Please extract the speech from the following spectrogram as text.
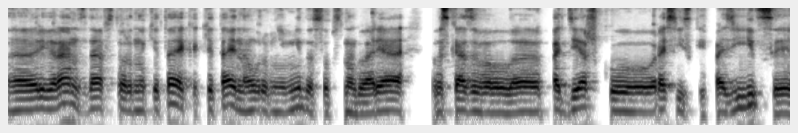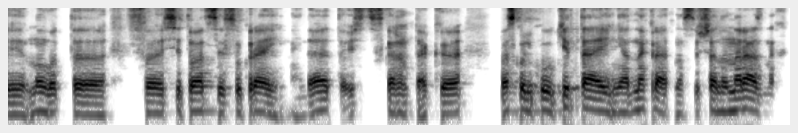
реверанс да, в сторону Китая, как Китай на уровне МИДа, собственно говоря, высказывал э, поддержку российской позиции ну, вот, э, в ситуации с Украиной. Да? То есть, скажем так, поскольку Китай неоднократно совершенно на разных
